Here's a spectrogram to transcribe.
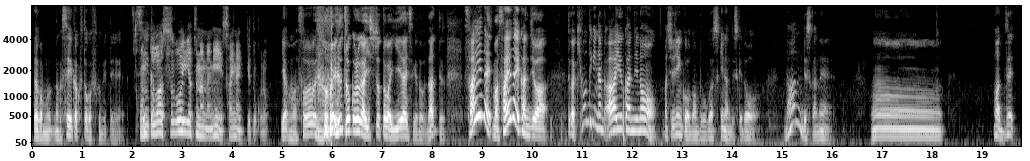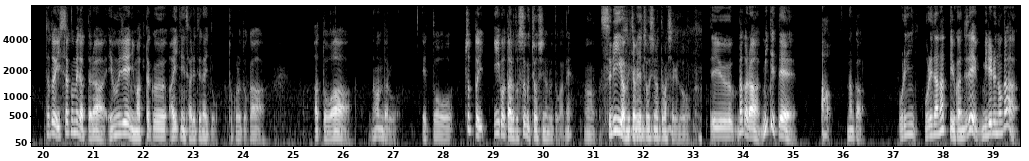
だからもうなんか性格とか含めて。本当はすごいやつなのに冴えないっていうところ。いやまあそうそういうところが一緒とは言えないですけどだって冴えないまあ冴えない感じはてか基本的になんかああいう感じの、まあ、主人公はまあ僕は好きなんですけどなんですかね？うーん。まあぜ例えば1作目だったら MJ に全く相手にされてないとところとかあとはなんだろう。えっとちょっといいことあるとすぐ調子乗るとかね、うん、3はめちゃめちゃ調子乗ってましたけど。っていうだから見ててあなんか俺に俺だなっていう感じで見れるのが、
